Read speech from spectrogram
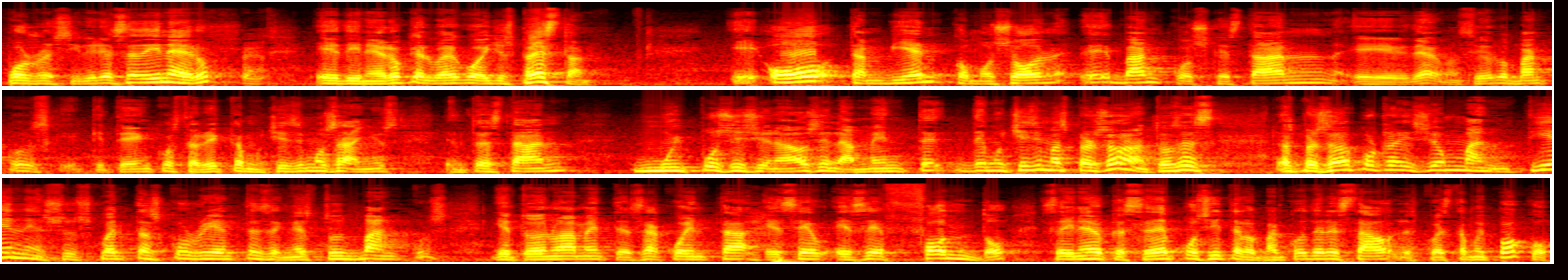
por recibir ese dinero, Sí. eh, dinero que luego ellos prestan. Eh, o también, como son eh, bancos que están, eh, digamos, los bancos que, que tienen en Costa Rica muchísimos años, entonces están muy posicionados en la mente de muchísimas personas. Entonces, las personas por tradición mantienen sus cuentas corrientes en estos bancos y entonces nuevamente esa cuenta, ese, ese fondo, ese dinero que se deposita en los bancos del Estado les cuesta muy poco.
